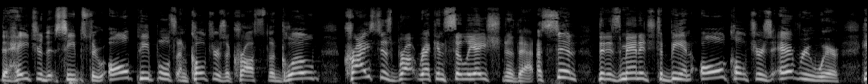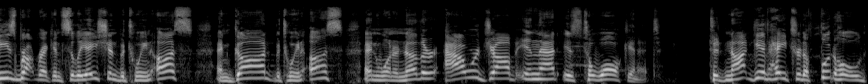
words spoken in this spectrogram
the hatred that seeps through all peoples and cultures across the globe. Christ has brought reconciliation to that, a sin that has managed to be in all cultures everywhere. He's brought reconciliation between us and God, between us and one another. Our job in that is to walk in it to not give hatred a foothold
